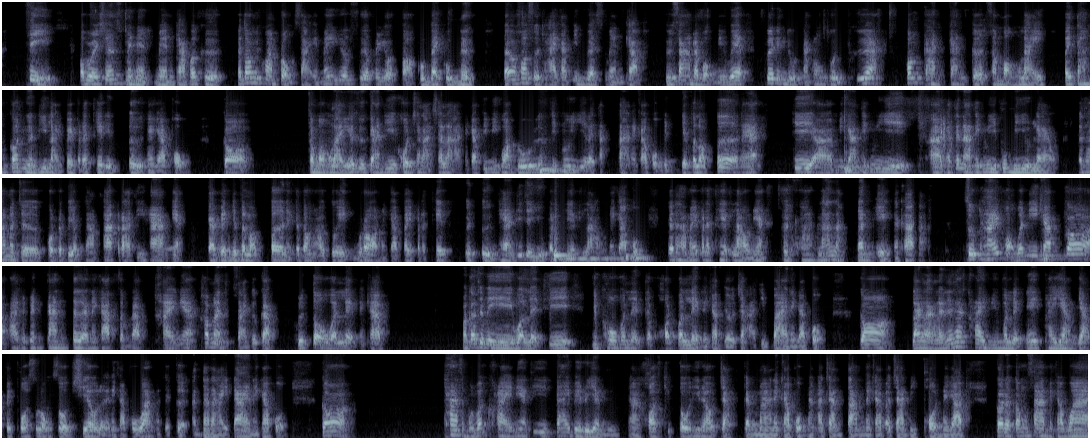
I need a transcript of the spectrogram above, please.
4. operations management ครับก็คือจะต้องมีความโปร่งใสไม่เอื้อเฟื้อประโยชน์ต่อกลุ่มใดกลุ่มหนึ่ง แล้วก็ข้อสุดท้ายครับ investment ครับคือสร้างระบบนิเวศ เพื่อดึงดูดนักลงทุนเพื่อป้องกันการเกิดสมองไหล ไปตามก้อนเงินที่ไหลไปประเทศอื่นๆนะครับผมก็ สมองไหลก็คือการที่คนฉลาดฉลาดนะครับที่มีความรู้เรื่องเทคโนโลยีอะไรต่างๆนะครับ ผมเป็น developer นะฮะที่มีการเทคโนโลยีพัฒนาเทคโนโลยีพวกนี้อยู่แล้ว แล้วถ้ามาเจอกฎระเบียบทางภาครัฐที่ห้ามเนี่ยการเป็น developer เนี่ยก็ต้องเอาตัวเองรอดนะครับไปประเทศอื่น ๆ แทนที่จะอยู่ประเทศเรานะครับผมก็ทำให้ประเทศเราเนี่ยเกิดความล้าหลังนั่นเองนะครับสุดท้ายของวันนี้ครับก็อาจจะเป็นการเตือนนะครับสำหรับใครเนี่ยเข้ามาศึกษาเกี่ยวกับคริปโตวอลเล็ตนะครับ มันก็จะมี wallet ที่มี co wallet กับ hot wallet นะครับ เดี๋ยวจะอธิบายนะครับผม ก็หลักๆแล้วเนี่ยถ้าใครมี wallet นี่พยายามอย่าไปโพสต์ลงโซเชียลเลยนะครับ เพราะว่ามันจะเกิดอันตรายได้นะครับผม ก็ถ้าสมมติว่าใครเนี่ยที่ได้ไปเรียนอคอร์สคริปโตที่เราจัดกันมานะครับ ผมทั้งอาจารย์ตามนะครับ อาจารย์นิพนธ์นะครับ ก็จะต้องทราบนะครับว่า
